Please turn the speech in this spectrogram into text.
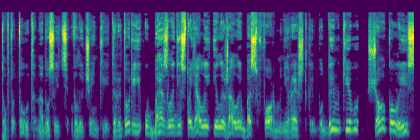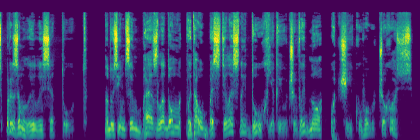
Тобто тут, на досить величенькій території, у безладі стояли і лежали безформні рештки будинків, що колись приземлилися тут. Над усім цим безладом витав безтілесний дух, який, очевидно, очікував чогось.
